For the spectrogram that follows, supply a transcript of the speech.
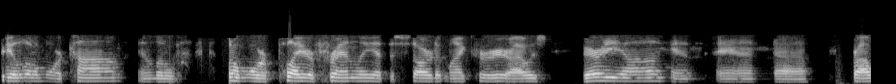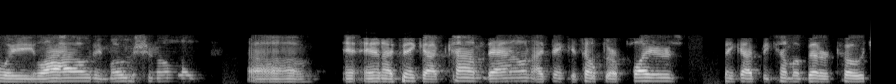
be a little more calm and a little a little more player friendly at the start of my career. I was very young and and uh, probably loud, emotional. Uh, and, I think I've calmed down. I think it's helped our players. I think I've become a better coach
